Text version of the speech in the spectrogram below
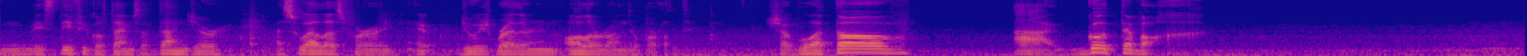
in these difficult times of danger, as well as for our uh, Jewish brethren all around the world. Shavua Tov, a good.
